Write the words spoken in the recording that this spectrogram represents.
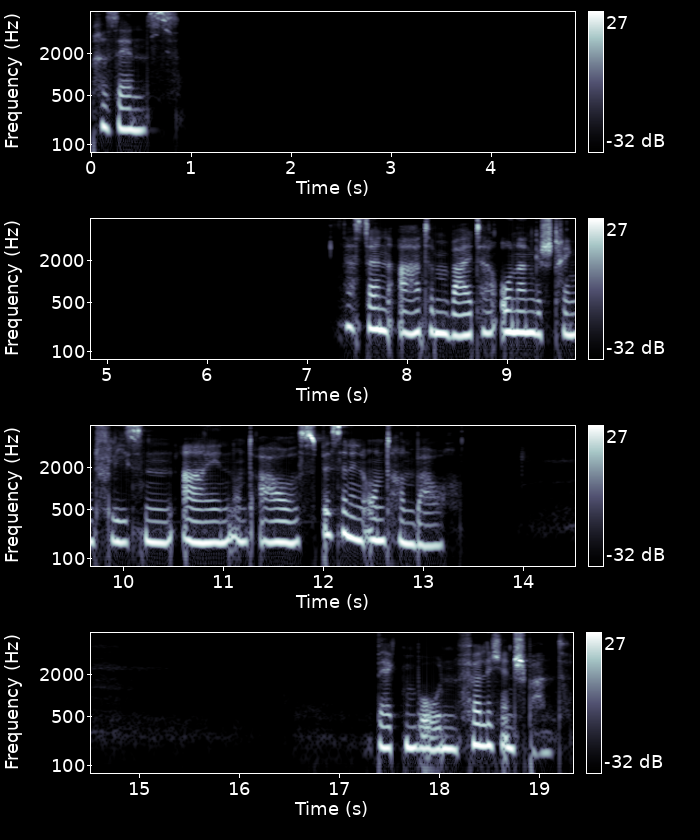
Präsenz. Lass deinen Atem weiter unangestrengt fließen, ein und aus, bis in den unteren Bauch. Beckenboden völlig entspannt.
